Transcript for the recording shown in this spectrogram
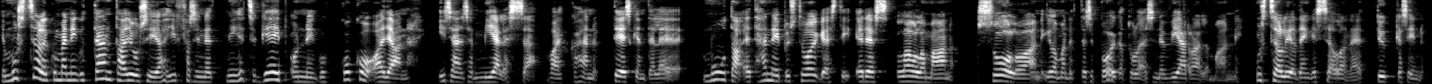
Ja musta se oli, kun mä niin kuin tämän tajusin ja hiffasin, että, niin, että se Gabe on niin kuin koko ajan isänsä mielessä, vaikka hän teeskentelee muuta, että hän ei pysty oikeasti edes laulamaan soloaan ilman, että se poika tulee sinne vierailemaan. Niin musta se oli jotenkin sellainen, että tykkäsin,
